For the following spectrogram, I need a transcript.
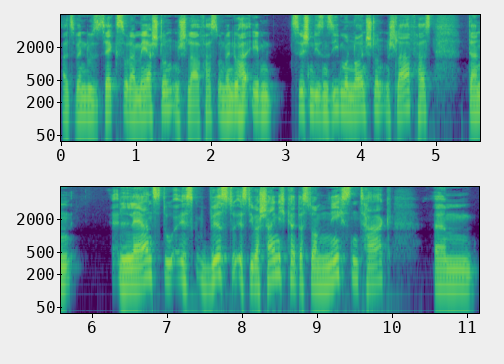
als wenn du sechs oder mehr Stunden Schlaf hast. Und wenn du halt eben zwischen diesen sieben und neun Stunden Schlaf hast, dann lernst du, ist, wirst du, ist die Wahrscheinlichkeit, dass du am nächsten Tag ähm,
